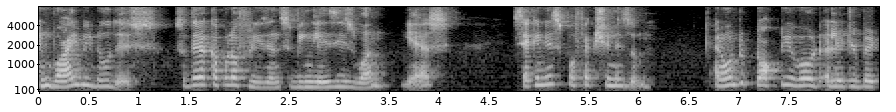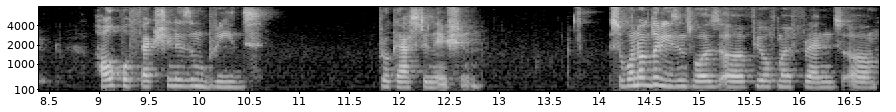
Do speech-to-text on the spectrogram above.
And why we do this? So there are a couple of reasons. Being lazy is one, yes. Second is perfectionism. I want to talk to you about a little bit how perfectionism breeds procrastination. So one of the reasons was a few of my friends um,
